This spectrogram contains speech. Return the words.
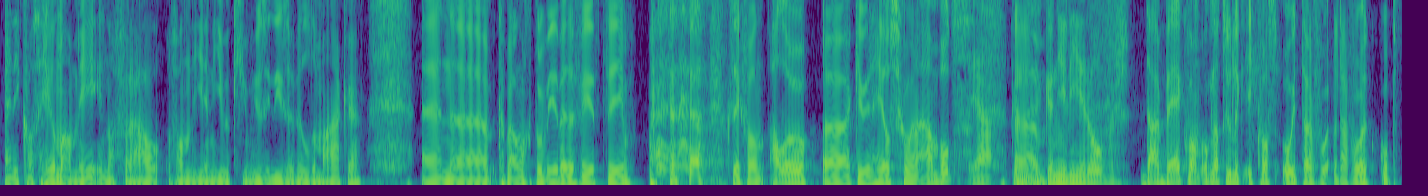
En ik was helemaal mee in dat verhaal van die nieuwe Q-Music die ze wilden maken. En eh, ik heb wel nog geprobeerd bij de VRT. ik zeg van, hallo, eh, ik heb een heel schoon aanbod. Ja, kunnen, Ehm, kunnen jullie hierover? Daarbij kwam ook natuurlijk, ik was ooit daarvoor, daarvoor op de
